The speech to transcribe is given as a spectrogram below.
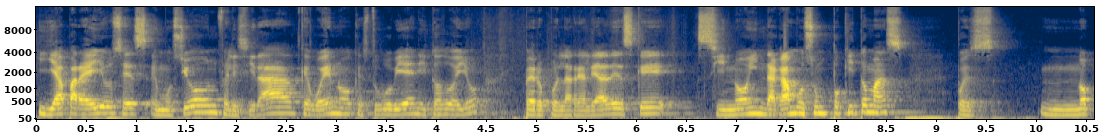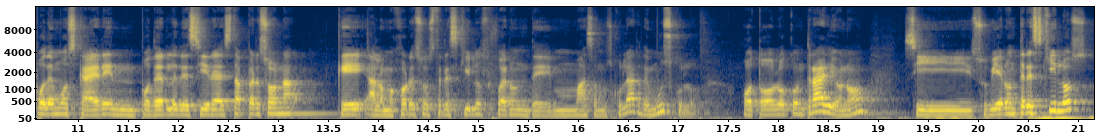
y ya para ellos es emoción, felicidad, qué bueno, que estuvo bien y todo ello. Pero pues la realidad es que si no indagamos un poquito más, pues no podemos caer en poderle decir a esta persona que a lo mejor esos 3 kilos fueron de masa muscular, de músculo, o todo lo contrario, ¿no? Si subieron 3 kilos,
